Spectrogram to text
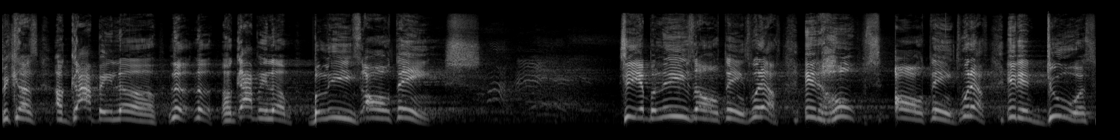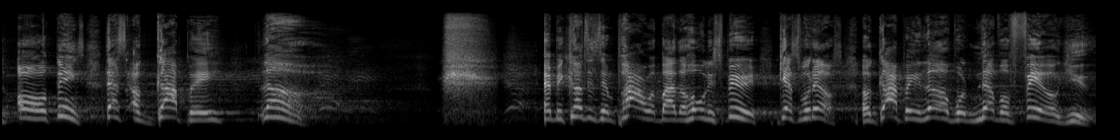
Because agape love, look, look, agape love believes all things. See, it believes all things. What else? It hopes all things. What else? It endures all things. That's agape love. And because it's empowered by the Holy Spirit, guess what else? Agape love will never fail you.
